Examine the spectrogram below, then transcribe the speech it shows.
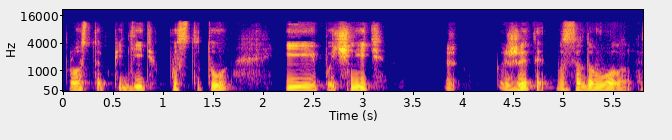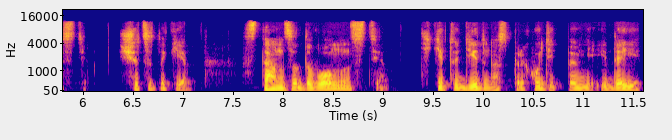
Просто підіть в пустоту і почніть жити в задоволеності. Що це таке? Стан задоволеності. Тільки тоді до нас приходять певні ідеї,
